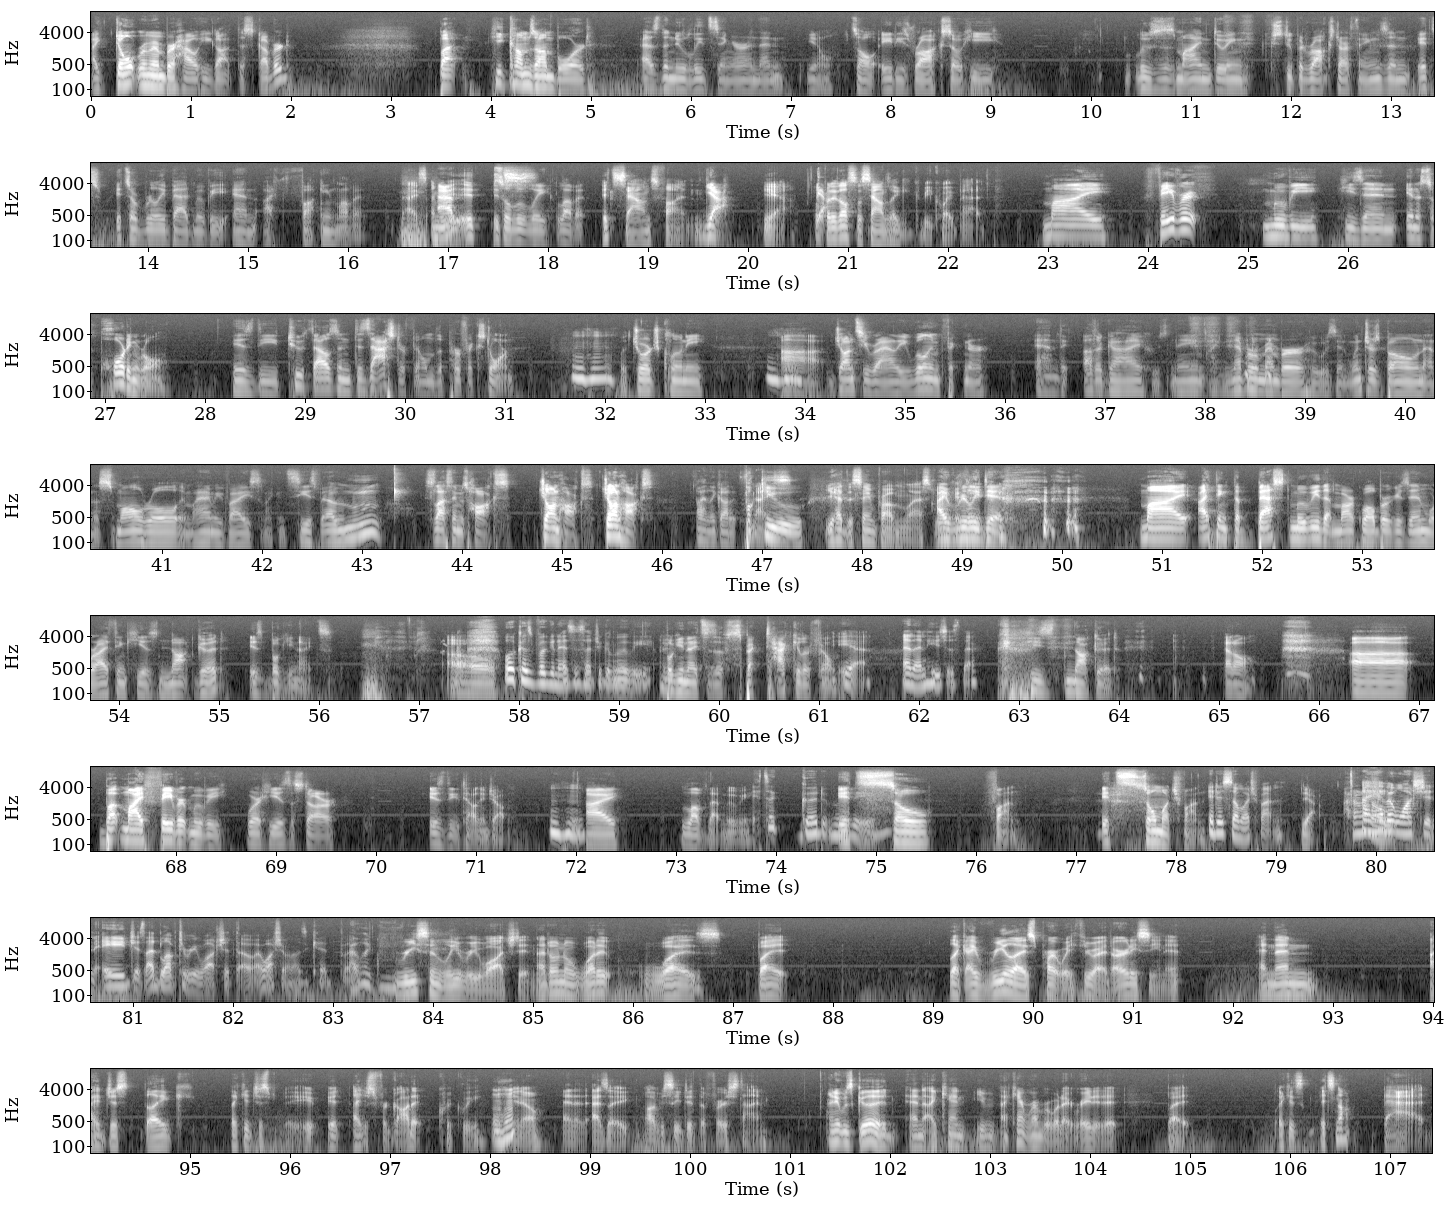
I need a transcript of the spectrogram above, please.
I don't remember how he got discovered, but he comes on board as the new lead singer and then, you know, it's all 80s rock so he loses his mind doing stupid rock star things and it's it's a really bad movie and I fucking love it. Nice. I mean, it, Absolutely love it. It sounds fun. Yeah. Yeah. Yeah. But it also sounds like it could be quite bad. My favorite movie he's in in a supporting role is the 2000 disaster film The Perfect Storm Mm-hmm. with George Clooney, uh, John C. Reilly, William Fichtner, and the other guy whose name I never remember, who was in Winter's Bone and a small role in Miami Vice, and I can see his um, his last name is Hawkes. John Hawkes. John Hawkes. Finally got it. Fuck Nice. you. You had the same problem last week. I really think. did. My, I think the best movie that Mark Wahlberg is in, where I think he is not good, is Boogie Nights. Oh, Well, because Boogie Nights is such a good movie. Boogie Nights is a spectacular film. Yeah. And then he's just there. He's not good at all. Uh, but my favorite movie where he is the star is The Italian Job. Mm-hmm. I love that movie. It's a good movie. It's so fun. It's so much fun. It is so much fun. Yeah. I I haven't watched it in ages. I'd love to rewatch it though. I watched it when I was a kid, but I like recently rewatched it, and I don't know what it was, but like I realized partway through I'd already seen it, and then I just like like it just it, it I just forgot it quickly, Mhm. you know, and as I obviously did the first time, and it was good, and I can't even I can't remember what I rated it, but like it's it's not bad,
